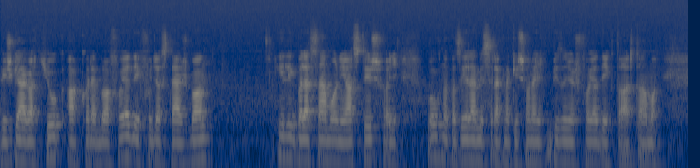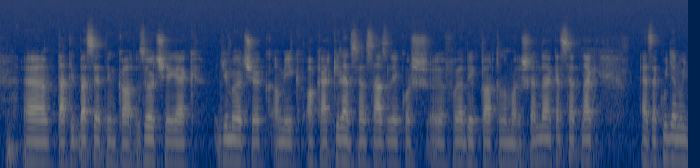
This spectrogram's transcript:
vizsgálgatjuk, akkor ebbe a folyadékfogyasztásban illik beleszámolni azt is, hogy maguknak az élelmiszereknek is van egy bizonyos folyadéktartalma. Tehát itt beszéltünk a zöldségek, gyümölcsök, amik akár 90%-os folyadéktartalommal is rendelkezhetnek. Ezek ugyanúgy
